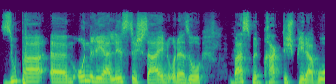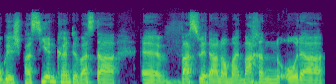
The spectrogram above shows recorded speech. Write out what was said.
super ähm, unrealistisch sein oder so, was mit praktisch-pädagogisch passieren könnte, was da, äh, was wir da nochmal machen oder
